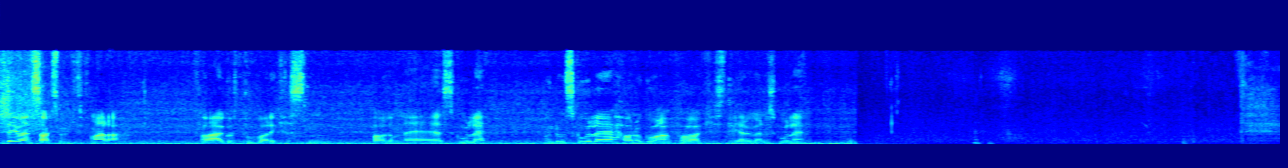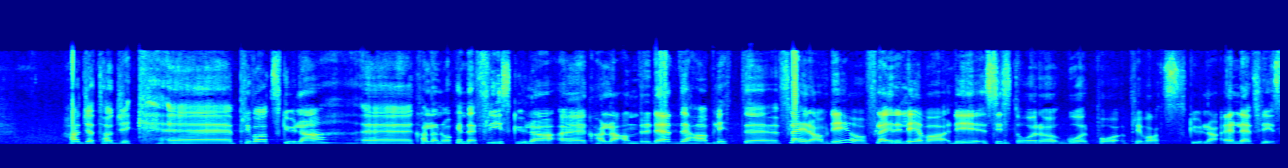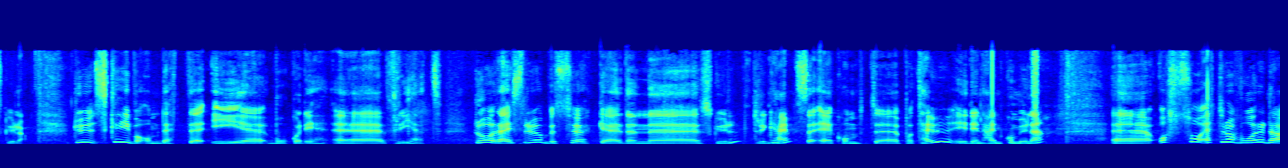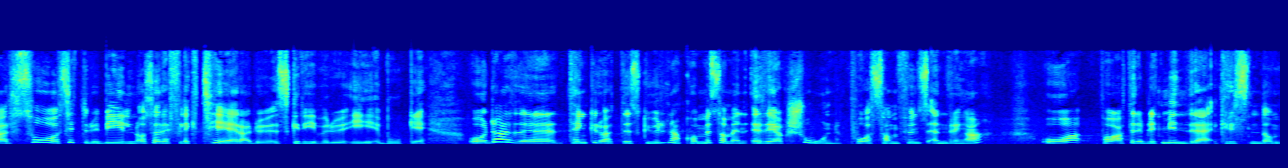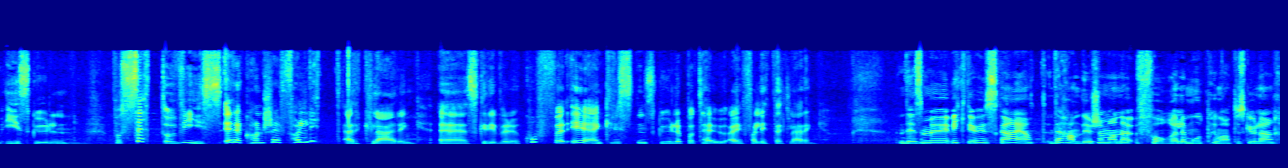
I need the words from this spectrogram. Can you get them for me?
det er jo en sak som er viktig for meg, da. For jeg har gått på både kristen barneskole, ungdomsskole, og nå går jeg på kristen videregående skole. Haja Tajik. Eh, privatskoler eh, kaller noen det. Friskoler eh, kaller andre det. Det har blitt eh, flere av de, og flere elever de siste åra går på privatskoler eller friskoler. Du skriver om dette i eh, boka di, eh, 'Frihet'. Da reiser du og besøker den skolen, Tryggheim, som er kommet på Tau i din heimkommune. Eh, og så Etter å ha vært der, så sitter du i bilen og så reflekterer du, skriver du i boka. Og Da eh, tenker du at skolen har kommet som en reaksjon på samfunnsendringer. Og på at det er blitt mindre kristendom i skolen. På sett og vis er det kanskje en fallitterklæring, eh, skriver du. Hvorfor er en kristen skole på Tau en fallitterklæring? Det som er viktig å huske er at det handler jo ikke om man er for eller mot private skoler.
